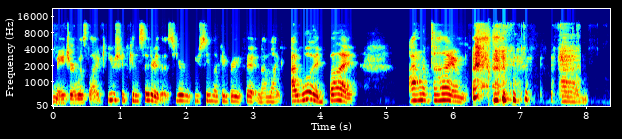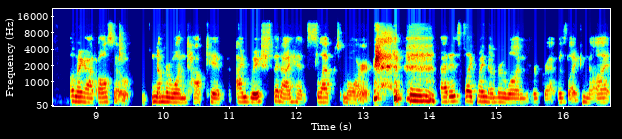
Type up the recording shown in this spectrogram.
major was like, "You should consider this. You you seem like a great fit," and I'm like, "I would, but I don't have time." um, oh my god! Also, number one top tip: I wish that I had slept more. mm. That is like my number one regret was like not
